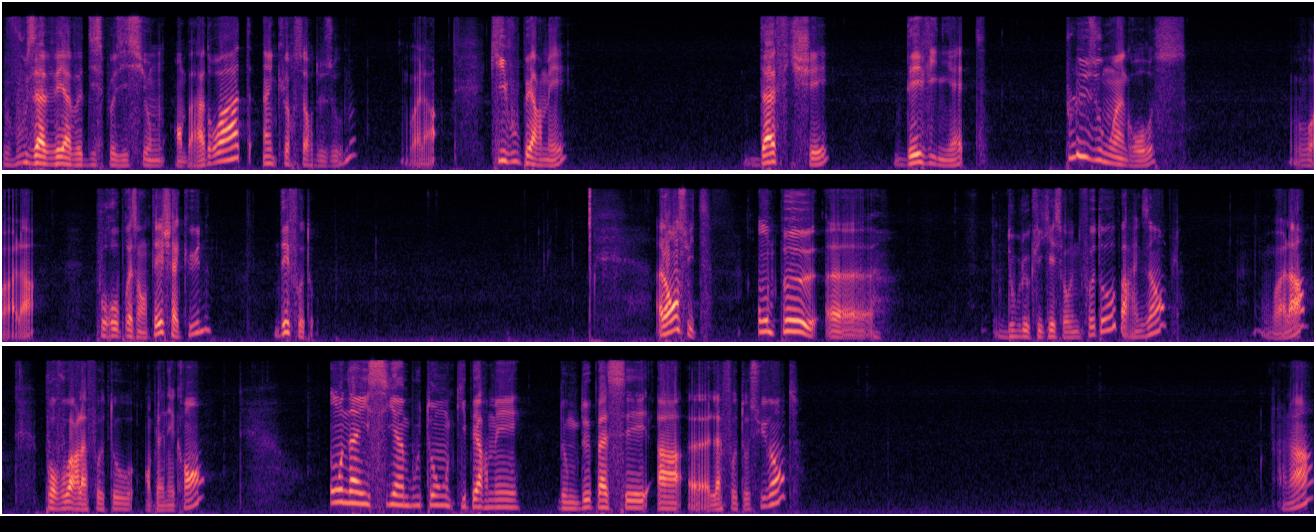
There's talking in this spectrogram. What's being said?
vous avez à votre disposition en bas à droite un curseur de zoom, voilà, qui vous permet d'afficher des vignettes plus ou moins grosses, voilà, pour représenter chacune des photos. Alors ensuite, on peut euh, double-cliquer sur une photo, par exemple, voilà, pour voir la photo en plein écran. On a ici un bouton qui permet donc de passer à euh, la photo suivante. Voilà.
